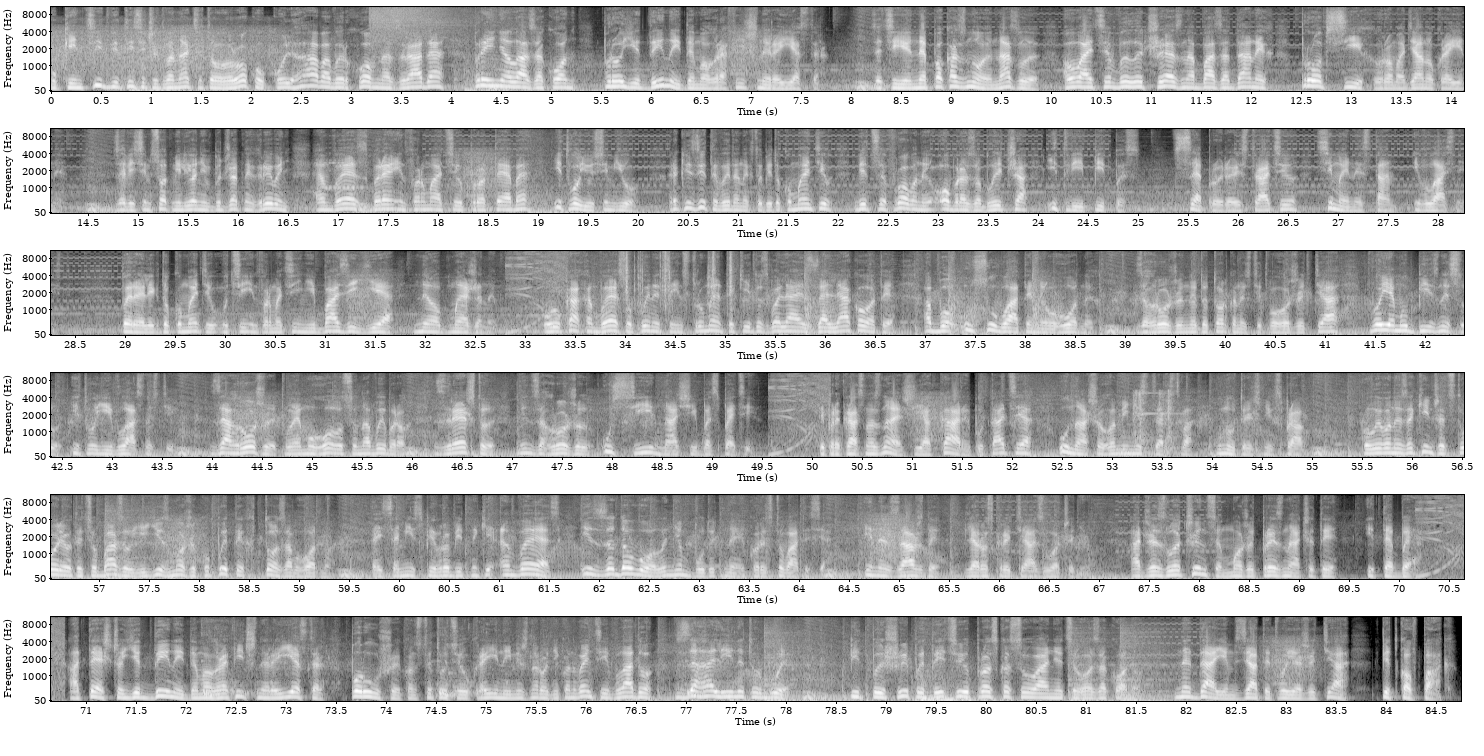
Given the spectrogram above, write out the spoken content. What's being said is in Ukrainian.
У кінці 2012 року кульгава Верховна Зрада прийняла закон про єдиний демографічний реєстр. За цією непоказною назвою ховається величезна база даних про всіх громадян України. За 800 мільйонів бюджетних гривень МВС збере інформацію про тебе і твою сім'ю, реквізити виданих тобі документів, відцифрований образ обличчя і твій підпис. Все про реєстрацію, сімейний стан і власність. Перелік документів у цій інформаційній базі є необмеженим. У руках МВС опиниться інструмент, який дозволяє залякувати або усувати неугодних, загрожує недоторканості твого життя, твоєму бізнесу і твоїй власності, загрожує твоєму голосу на виборах. Зрештою, він загрожує усій нашій безпеці. Ти прекрасно знаєш, яка репутація у нашого міністерства внутрішніх справ. Коли вони закінчать створювати цю базу, її зможе купити хто завгодно. Та й самі співробітники МВС із задоволенням будуть нею користуватися. І не завжди для розкриття злочинів. Адже злочинцем можуть призначити і тебе. А те, що єдиний демографічний реєстр порушує Конституцію України і міжнародні конвенції, владу взагалі не турбує. Підпиши петицію про скасування цього закону. Не дай їм взяти твоє життя під ковпак.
